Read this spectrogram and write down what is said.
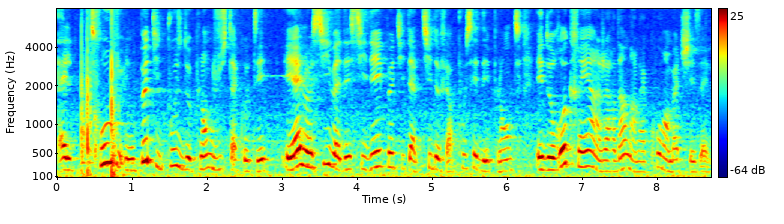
elle trouve une petite pousse de plantes juste à côté et elle aussi va décider petit à petit de faire pousser des plantes et de recréer un jardin dans la cour en bas de chez elle.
